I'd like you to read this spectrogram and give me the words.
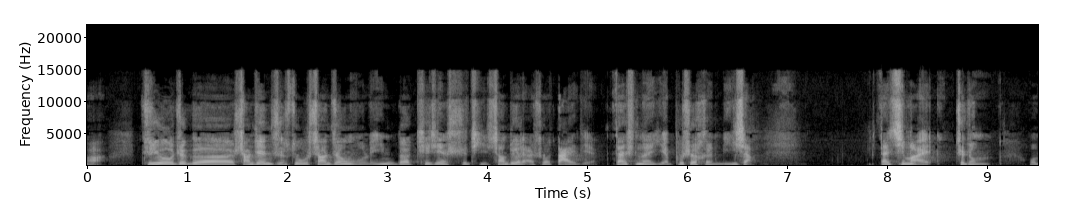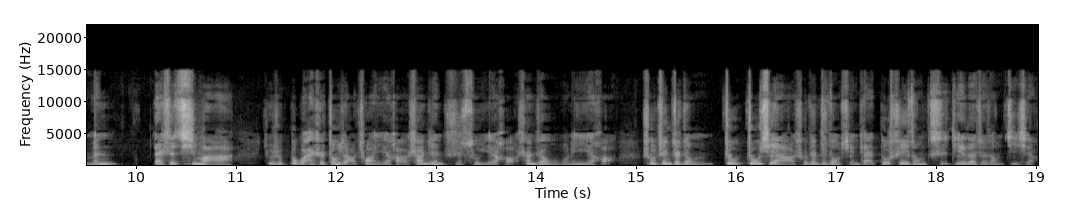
啊，只有这个上证指数、上证五零的 K 线实体相对来说大一点，但是呢也不是很理想。但起码这种我们，但是起码啊，就是不管是中小创也好，上证指数也好，上证五零也好，收成这种周周线啊，收成这种形态，都是一种止跌的这种迹象。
